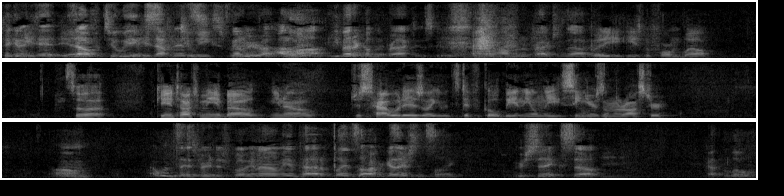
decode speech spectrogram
Taking a he's- hit. He's yeah, out for two he- weeks. he's out for two it's- weeks, It's gonna be rough. I don't know. How, he better come to practice because I don't know how I'm gonna practice without him. but he, he's performed well. So, uh, can you talk to me about you know just how it is? Like, if it's difficult being the only seniors on the roster. Um, I wouldn't say it's very difficult. You know, me and Pat have played soccer together since like we were six, so got the little,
